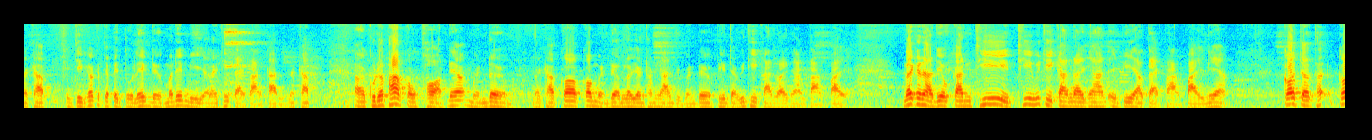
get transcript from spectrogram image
นะครับจริงๆก็จะเป็นตัวเลขเดิมไม่ได้มีอะไรที่แตกต่างกันนะครับคุณภาพของพอร์ตเนี่ยเหมือนเดิมนะครับก็ก็เหมือนเดิมเรายังทำงานอยู่เหมือนเดิมเพียงแต่วิธีการรายงานต่างไป ในขณะเดียวกันที่ที่วิธีการรายงาน NPL แตกต่างไปเนี่ยก็จะก็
